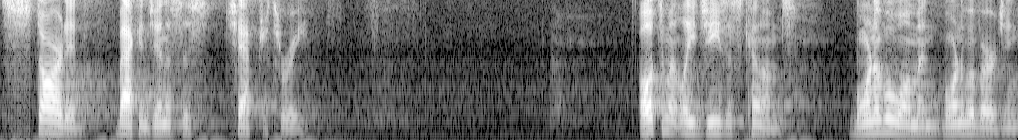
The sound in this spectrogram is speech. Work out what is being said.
started back in Genesis chapter 3. Ultimately, Jesus comes, born of a woman, born of a virgin,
